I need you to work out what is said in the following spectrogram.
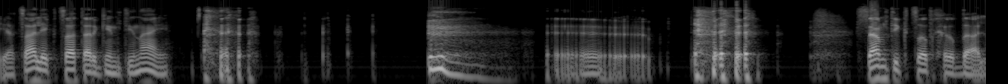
יצא לי קצת ארגנטינאי. שמתי קצת חרדל.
